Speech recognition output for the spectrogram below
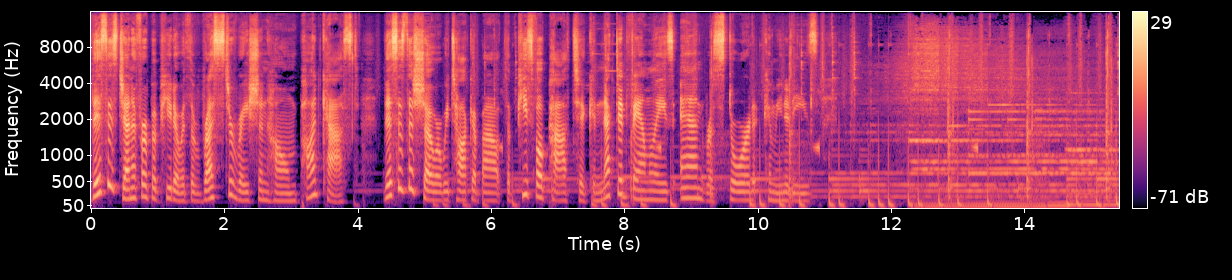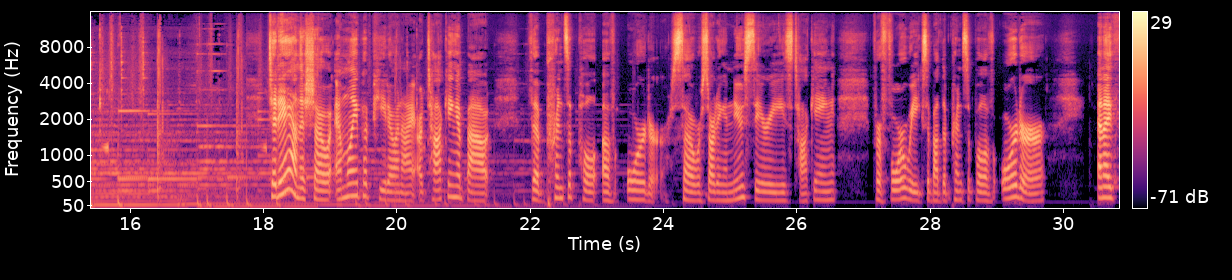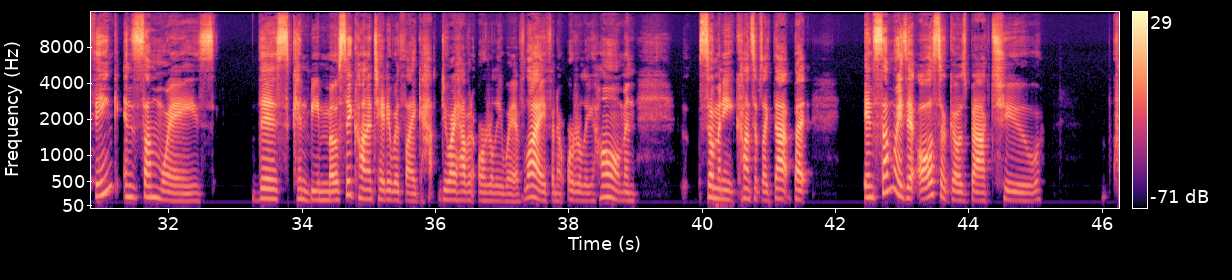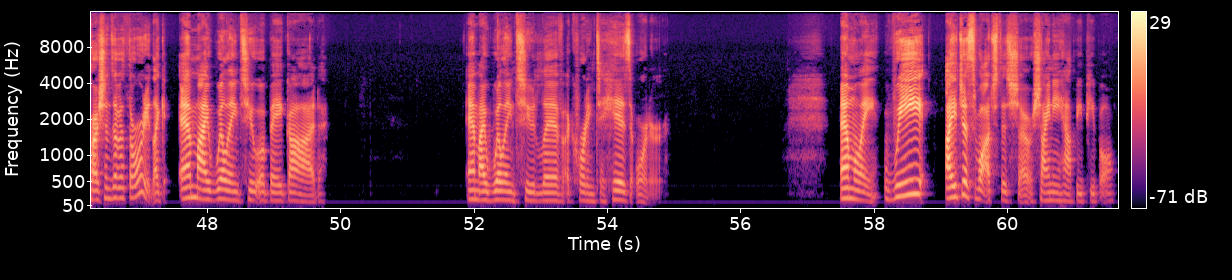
This is Jennifer Pepito with the Restoration Home podcast. This is the show where we talk about the peaceful path to connected families and restored communities. Today on the show, Emelie Pepito and I are talking about the principle of order. So, we're starting a new series talking for four weeks about the principle of order and I think in some ways, this can be mostly connotated with like, do I have an orderly way of life and an orderly home and so many concepts like that. But in some ways, it also goes back to questions of authority like, am I willing to obey God? Am I willing to live according to his order? Emelie, we I just watched this show, Shiny Happy People,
